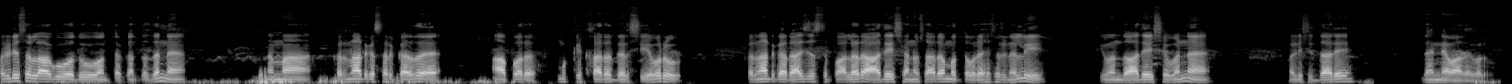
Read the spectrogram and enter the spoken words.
ಹೊರಡಿಸಲಾಗುವುದು ಅಂತಕ್ಕಂಥದ್ದನ್ನು ನಮ್ಮ ಕರ್ನಾಟಕ ಸರ್ಕಾರದ ಅಪರ ಮುಖ್ಯ ಕಾರ್ಯದರ್ಶಿಯವರು ಕರ್ನಾಟಕ ರಾಜ್ಯಪಾಲರ ಆದೇಶಾನುಸಾರ ಮತ್ತು ಅವರ ಹೆಸರಿನಲ್ಲಿ ಈ ಒಂದು ಆದೇಶವನ್ನು ಹೊರಡಿಸಿದ್ದಾರೆ ಧನ್ಯವಾದಗಳು.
